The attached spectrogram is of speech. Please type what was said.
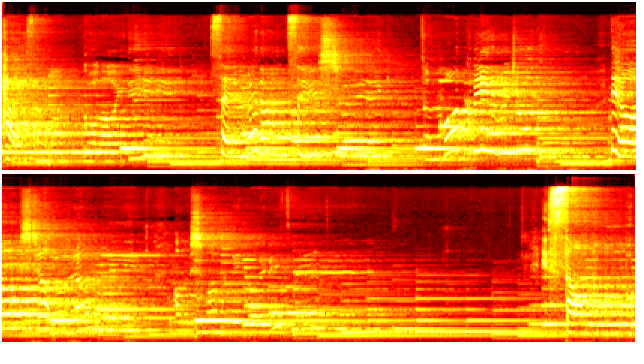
Her zaman kolay değil. Sevmeden sevişmek Tanımak bir vücudu Yavaşça öğrenmek Alışmak ve kaybetmek İstanbul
